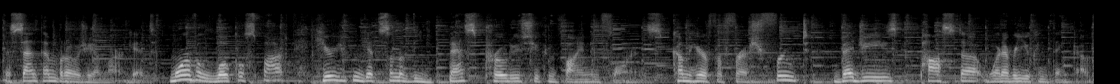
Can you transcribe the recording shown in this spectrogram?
the Sant'Ambrosia Market. More of a local spot, here you can get some of the best produce you can find in Florence. Come here for fresh fruit, veggies, pasta, whatever you can think of.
